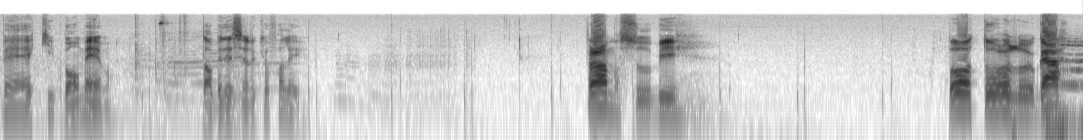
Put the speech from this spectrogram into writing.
Back. Bom mesmo. Tá obedecendo o que eu falei. Vamos subir para outro lugar.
